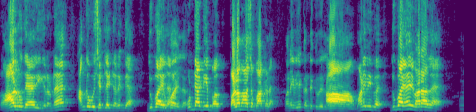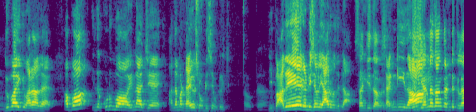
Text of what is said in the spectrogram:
ஆல்பம் தயாரிக்கிறேன்னு அங்க போய் செட்டில் ஆயிட்டார். எங்க? துபாயில். துபாயில. ப- பல மாசம் பார்க்கல. மனைவியே கண்டுக்கவே ஆ மனைவி இப்போ துபாய் வராத. துபாய்க்கு வராத. அப்போ இந்த குடும்பம் என்னாச்சு? அந்த மாதிரி டைவர்ஸ் நோட்டீஸே விட்டுருச்சு. இப்போ அதே கண்டிஷனில் யார் வந்துட்டா? சங்கீதா சங்கீதா? என்னதான் கண்டுக்கல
